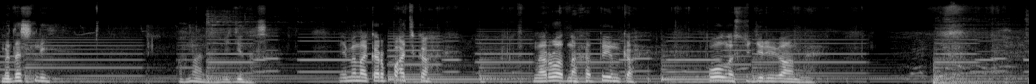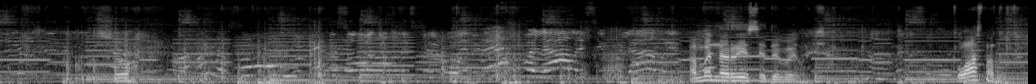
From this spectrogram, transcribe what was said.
Мы дошли. Погнали, веди нас. Именно Карпатська, народна хатинка, полностью деревянная. Все. А ми на риси дивилися. Класно тут?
